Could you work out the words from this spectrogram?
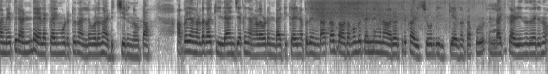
സമയത്ത് രണ്ട് ഏലക്കായും കൂടിയിട്ട് നല്ലപോലെ ഒന്ന് അടിച്ചിരുന്നു കേട്ടോ അപ്പോൾ ഞങ്ങളുടെ ആ കിലാഞ്ചിയൊക്കെ ഞങ്ങളവിടെ ഉണ്ടാക്കി കഴിഞ്ഞു. അപ്പോൾ ഇത് ഉണ്ടാക്കാൻ തുടങ്ങുമ്പോൾ തന്നെ ഇങ്ങനെ ഓരോരുത്തർ കഴിച്ചുകൊണ്ടിരിക്കുകയായിരുന്നു കേട്ടോ ഫുൾ ഉണ്ടാക്കി കഴിയുന്നത് വരെയൊന്നും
